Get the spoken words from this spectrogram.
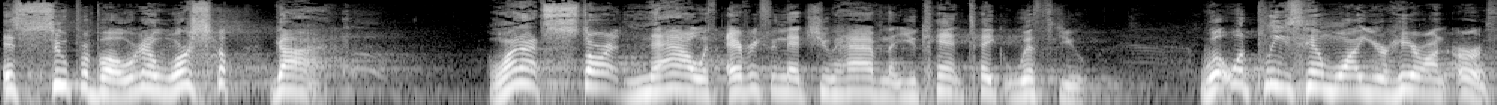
is Super Bowl, we're going to worship God. Why not start now with everything that you have and that you can't take with you? What would please Him while you're here on earth?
